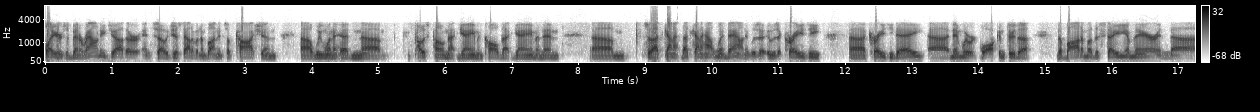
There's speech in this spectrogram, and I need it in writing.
players had been around each other, and so just out of an abundance of caution, uh, we went ahead and uh, postponed that game and called that game, and then. Um, so that's kind of that's kind of how it went down. It was a, it was a crazy uh, crazy day. Uh, and then we were walking through the the bottom of the stadium there, and uh,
